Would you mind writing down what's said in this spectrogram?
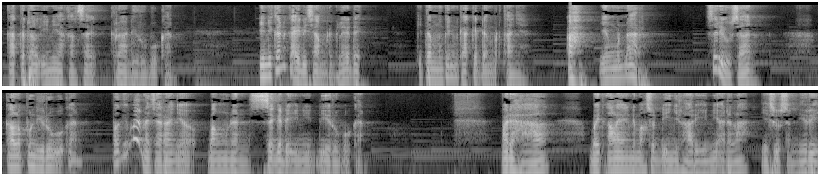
katedral ini akan segera dirubuhkan. Ini kan kayak disambar geledek. Kita mungkin kaget dan bertanya, ah yang benar, seriusan? Kalaupun dirubuhkan, bagaimana caranya bangunan segede ini dirubuhkan? Padahal, bait Allah yang dimaksud di Injil hari ini adalah Yesus sendiri.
